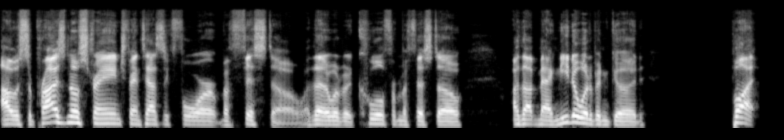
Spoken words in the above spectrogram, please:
I was surprised, no strange, Fantastic Four, Mephisto. I thought it would have been cool for Mephisto. I thought Magneto would have been good, but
